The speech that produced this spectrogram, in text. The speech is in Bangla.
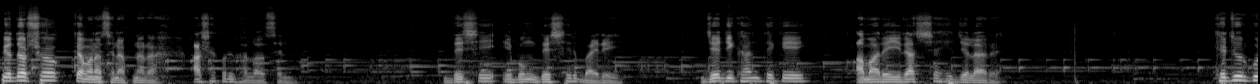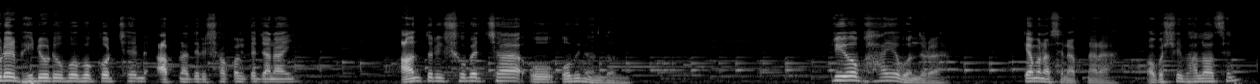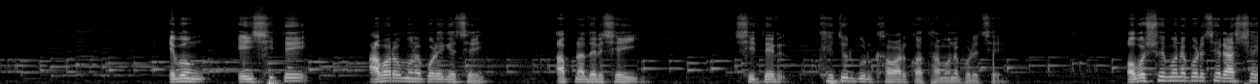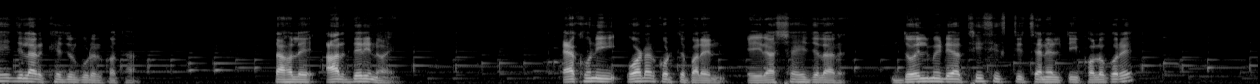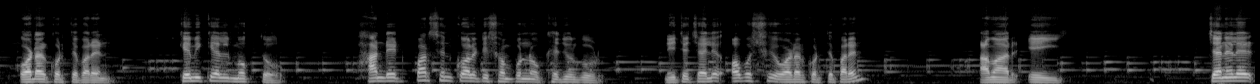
প্রিয় দর্শক, কেমন আছেন আপনারা? আশা করি ভালো আছেন। দেশে এবং দেশের বাইরে যে যেখান থেকে আমার এই রাজশাহী জেলার খেজুর গুড়ের ভিডিওটি উপভোগ করছেন, আপনাদের সকলকে জানাই আন্তরিক শুভেচ্ছা ও অভিনন্দন। প্রিয় ভাই ও বন্ধুরা, কেমন আছেন আপনারা? অবশ্যই ভালো আছেন। এবং এই শীতে আবারও মনে পড়ে গেছে আপনাদের সেই শীতের খেজুর গুড় খাওয়ার কথা মনে পড়েছে। অবশ্যই মনে পড়েছে রাজশাহী জেলার খেজুর গুড়ের কথা। তাহলে আর দেরি নয়। এখনই অর্ডার করতে পারেন এই রাজশাহী জেলার দোয়েল মিডিয়া থ্রি সিক্সটি চ্যানেলটি ফলো করে। অর্ডার করতে পারেন কেমিক্যাল মুক্ত হান্ড্রেড পারসেন্ট কোয়ালিটি সম্পন্ন খেজুর গুড়। নিতে চাইলে অবশ্যই অর্ডার করতে পারেন। আমার এই চ্যানেলের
